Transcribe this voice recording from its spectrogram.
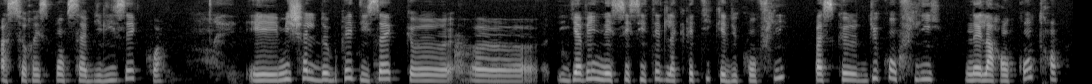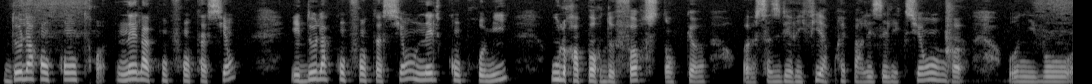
à, se responsabiliser, quoi. Et Michel Debré disait qu'il euh, y avait une nécessité de la critique et du conflit, parce que du conflit naît la rencontre, de la rencontre naît la confrontation, et de la confrontation naît le compromis ou le rapport de force. Donc, euh, euh, ça se vérifie après par les élections. au niveau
